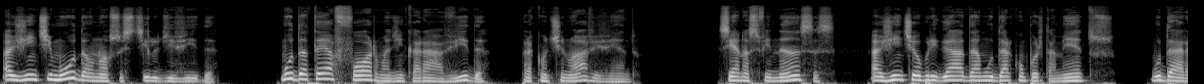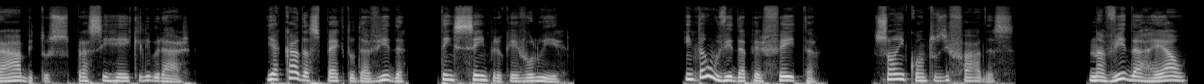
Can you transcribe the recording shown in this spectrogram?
a gente muda o nosso estilo de vida, muda até a forma de encarar a vida para continuar vivendo. Se é nas finanças, a gente é obrigada a mudar comportamentos, mudar hábitos para se reequilibrar. E a cada aspecto da vida tem sempre o que evoluir. Então, vida perfeita só em contos de fadas. Na vida real,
